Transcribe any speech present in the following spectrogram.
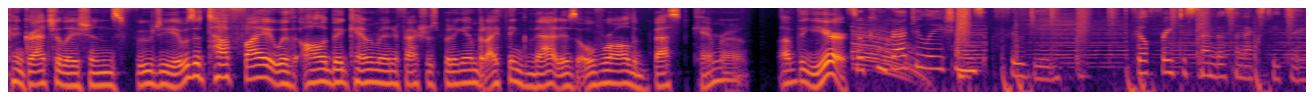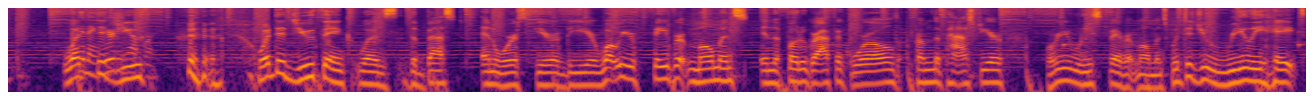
Congratulations, Fuji. It was a tough fight with all the big camera manufacturers putting in, but I think that is overall the best camera of the year. So congratulations, Fuji. Feel free to send us an X-T3. What Kidding, did you What did you think was the best and worst gear of the year? What were your favorite moments in the photographic world from the past year? What were your least favorite moments? What did you really hate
